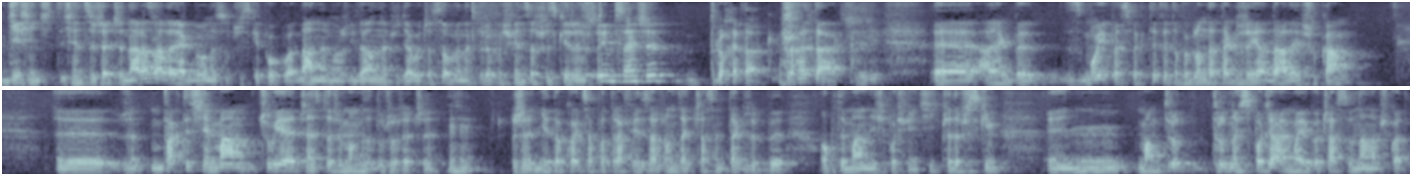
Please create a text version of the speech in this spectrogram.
10 tysięcy rzeczy naraz, ale jakby one są wszystkie poukładane, masz idealne przedziały czasowe, na które poświęcasz wszystkie rzeczy. W tym sensie trochę tak. Trochę tak, czyli, e, a jakby z mojej perspektywy to wygląda tak, że ja dalej szukam, e, że faktycznie mam, czuję często, że mam za dużo rzeczy, Mhm. Że nie do końca potrafię zarządzać czasem tak, żeby optymalnie się poświęcić. Przede wszystkim y, mam tru, trudność z podziałem mojego czasu na na przykład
